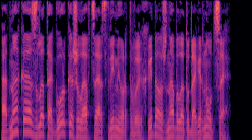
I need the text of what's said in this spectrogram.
Однако Златогорка жила в царстве мертвых и должна была туда вернуться.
